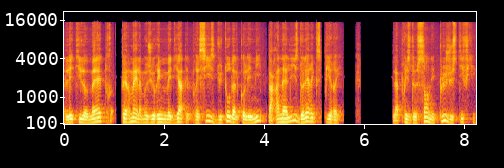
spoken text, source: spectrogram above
L'éthylomètre permet la mesure immédiate et précise du taux d'alcoolémie par analyse de l'air expiré. La prise de sang n'est plus justifiée.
